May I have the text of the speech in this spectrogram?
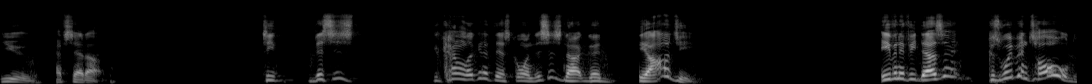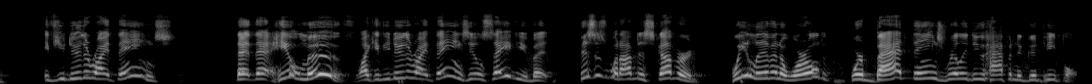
you have set up. This is, you're kind of looking at this going, this is not good theology. Even if he doesn't, because we've been told if you do the right things, that, that he'll move. Like if you do the right things, he'll save you. But this is what I've discovered. We live in a world where bad things really do happen to good people.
